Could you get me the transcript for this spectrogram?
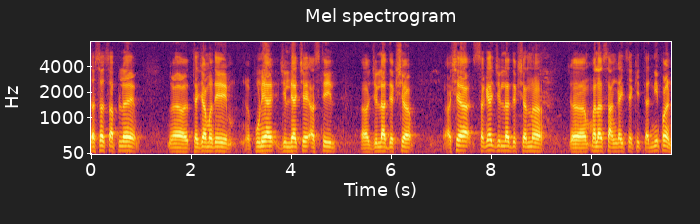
तसंच आपलं त्याच्यामध्ये पुणे जिल्ह्याचे असतील जिल्हाध्यक्ष. अशा सगळ्या जिल्हाध्यक्षांना मला सांगायचं आहे की त्यांनी पण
